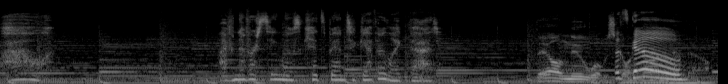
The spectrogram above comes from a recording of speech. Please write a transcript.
Wow. I've never seen those kids band together like that. They all knew what was Let's going on. go. right now.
